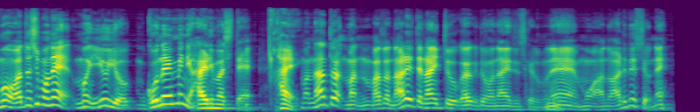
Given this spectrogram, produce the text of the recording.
もう私もねもういよいよ5年目に入りまして。はい。まあ、なんとまあ、まだ慣れてないというわけではないですけどもね、もうあのあれですよね。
